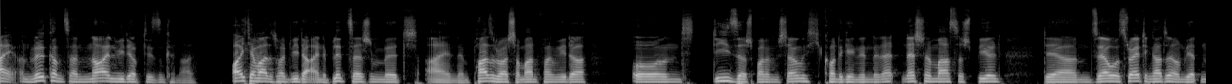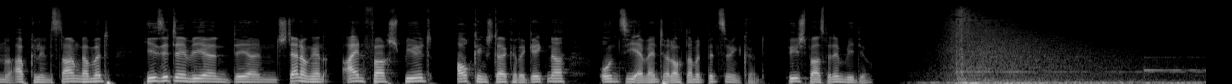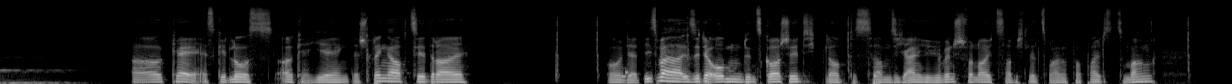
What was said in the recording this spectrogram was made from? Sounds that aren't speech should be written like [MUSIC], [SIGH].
Hi und willkommen zu einem neuen Video auf diesem Kanal. Euch erwartet heute wieder eine Blitz-Session mit einem Puzzle Rush am Anfang wieder und dieser spannenden Stellung. Ich konnte gegen den National Master spielen, der ein sehr hohes Rating hatte und wir hatten ein abgelehntes Namen mit. Hier seht ihr, wie er in den Stellungen einfach spielt, auch gegen stärkere Gegner und sie eventuell auch damit bezwingen könnt. Viel Spaß mit dem Video. Okay, es geht los. Okay, hier hängt der Springer auf C3. Und ja, diesmal seht ihr oben den Scoresheet. Ich glaube, das haben sich einige gewünscht von euch. Das habe ich letztes Mal verpeilt, das zu machen.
